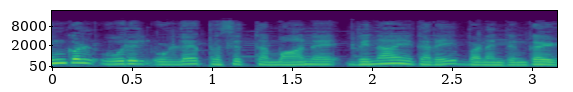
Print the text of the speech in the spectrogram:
உங்கள் ஊரில் உள்ள பிரசித்தமான விநாயகரை வணங்குங்கள்.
